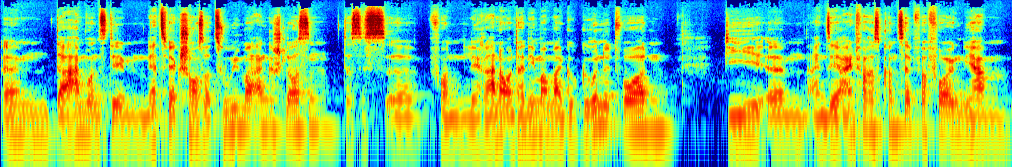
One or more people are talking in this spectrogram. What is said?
Ähm, da haben wir uns dem Netzwerk Chance Azubi mal angeschlossen. Das ist äh, von Lerana Unternehmer mal gegründet worden, die ähm, ein sehr einfaches Konzept verfolgen. Die haben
